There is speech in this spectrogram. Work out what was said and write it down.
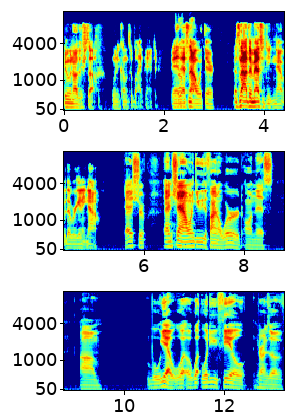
doing other stuff when it comes to Black Panther. Yeah, that's not what they're that's not their messaging now that we're getting now. That is true. And Shan, I want to give you the final word on this. Um, well, yeah, what what what do you feel in terms of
